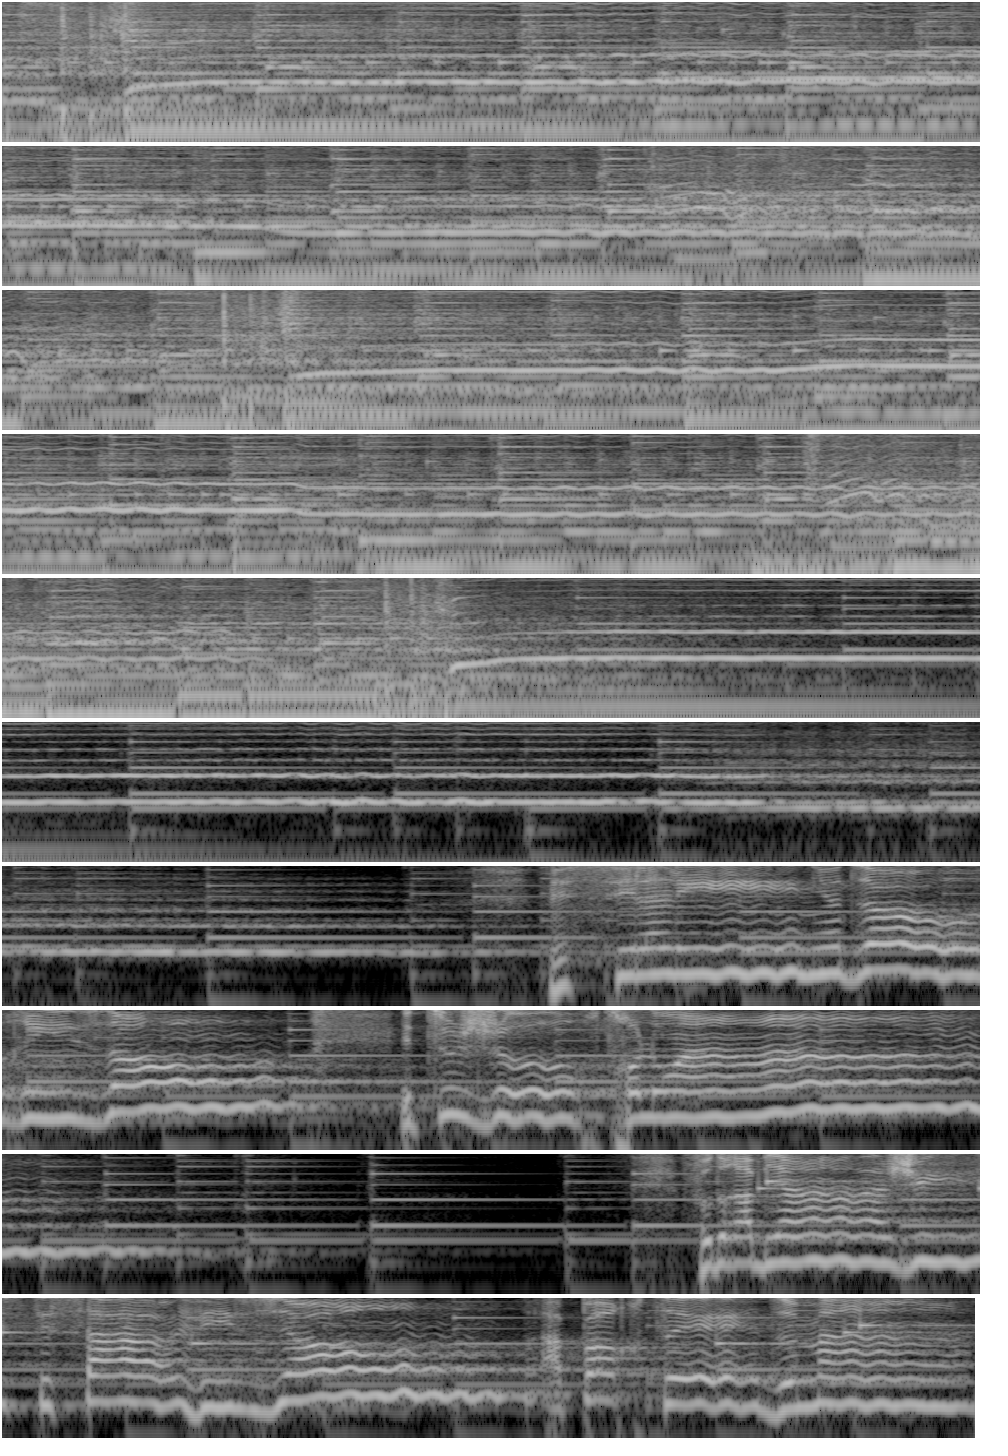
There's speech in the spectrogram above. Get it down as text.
Trop loin. Faudra bien ajuster sa vision à portée de main.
